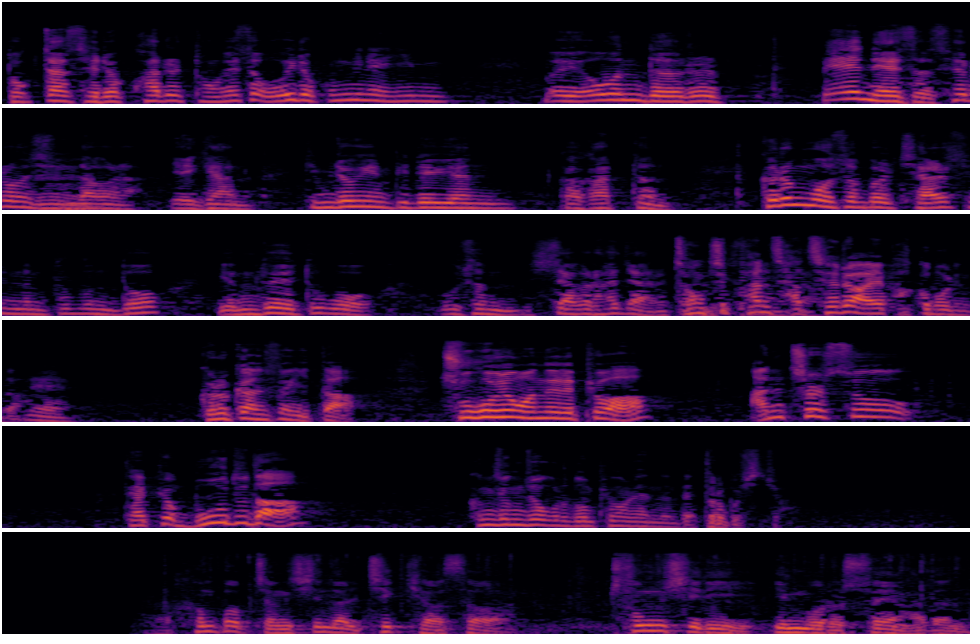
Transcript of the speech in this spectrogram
독자 세력화를 통해서 오히려 국민의힘의 의원들을 빼내서 새로운 신당을 얘기하는 김종인 비대위원과 같은 그런 모습을 취할 수 있는 부분도 염두에 두고 우선 시작을 하지 않을까. 정치판. 자체를 아예 바꿔버린다. 네. 그럴 가능성이 있다. 주호영 원내대표와 안철수 대표 모두 다 긍정적으로 논평을 했는데 들어보시죠. 헌법 정신을 지켜서 충실히 임무를 수행하던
